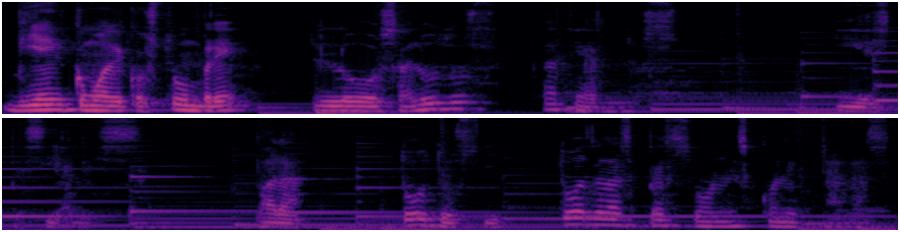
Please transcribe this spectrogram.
Bien como de costumbre, los saludos fraternos y especiales para todos y todas las personas conectadas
